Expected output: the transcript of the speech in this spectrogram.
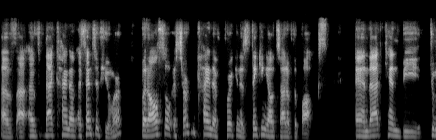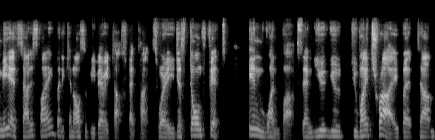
of uh, of that kind of a sense of humor but also a certain kind of quirkiness, thinking outside of the box. And that can be, to me, it's satisfying, but it can also be very tough at times where you just don't fit in one box. And you you you might try, but um,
